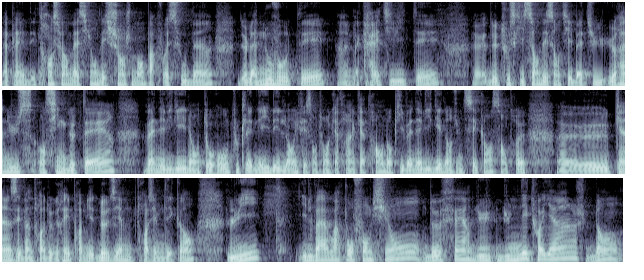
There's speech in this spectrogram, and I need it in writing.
la planète des transformations, des changements parfois soudains, de la nouveauté, hein, de la créativité, de tout ce qui sort des sentiers battus. Uranus, en signe de terre, va naviguer, il est en taureau toute l'année, il est lent, il fait son tour en 84 ans, donc il va naviguer dans une séquence entre 15 euh, et 23 degrés, premier, deuxième, troisième décan. Lui, il va avoir pour fonction de faire du, nettoyage dans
